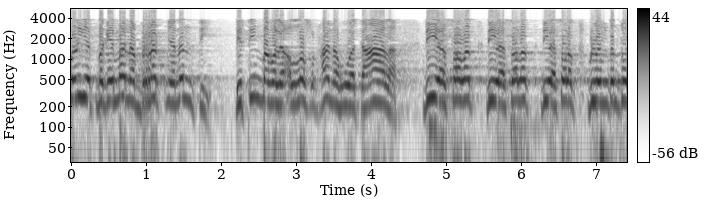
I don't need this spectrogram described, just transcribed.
melihat bagaimana beratnya nanti ditimbang oleh Allah Subhanahu wa taala. Dia salat, dia salat, dia salat belum tentu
